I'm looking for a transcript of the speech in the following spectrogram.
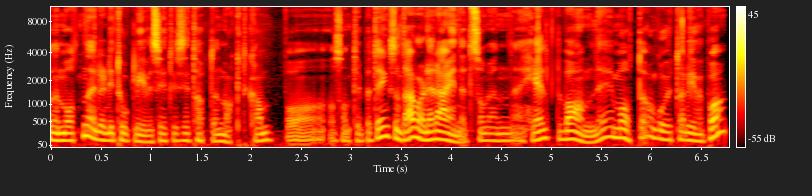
på den måten, eller de tok livet sitt hvis de tapte en maktkamp og, og sånn type ting. Så der var det regnet som en helt vanlig måte å gå ut av livet på.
